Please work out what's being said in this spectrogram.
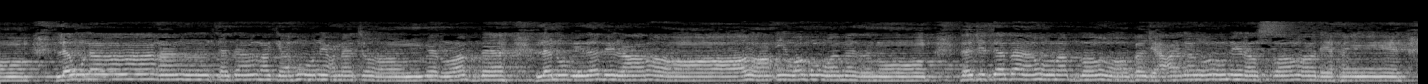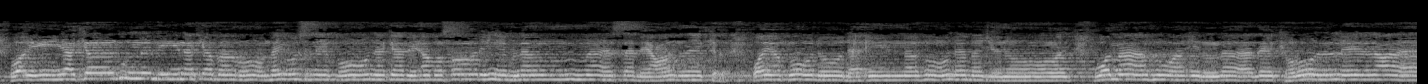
لولا أن تداركه نعمة من ربه لنبذ بالعراء وهو مذموم. فاجتباه ربه فجعله من الصالحين. وإن يكاد الذين كفروا ليزلقونك بأبصارهم لما سمعوا الذكر ويقولون إنه لمجنون. وما هو إلا ذكر للعالمين.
